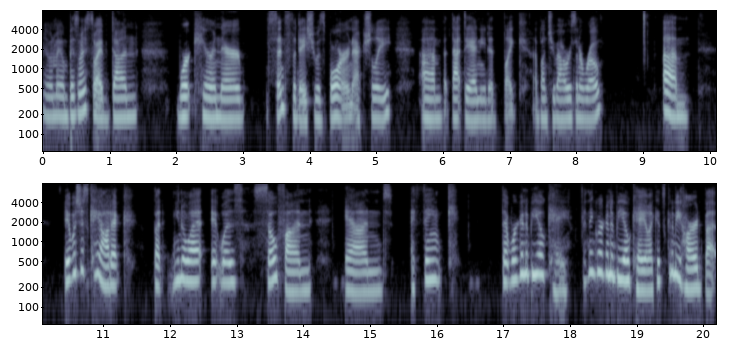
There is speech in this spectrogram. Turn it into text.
I own my own business, so I've done work here and there since the day she was born, actually. Um, but that day I needed like a bunch of hours in a row. Um, it was just chaotic, but you know what? It was so fun, and I think that we're gonna be okay. I think we're gonna be okay. Like it's gonna be hard, but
